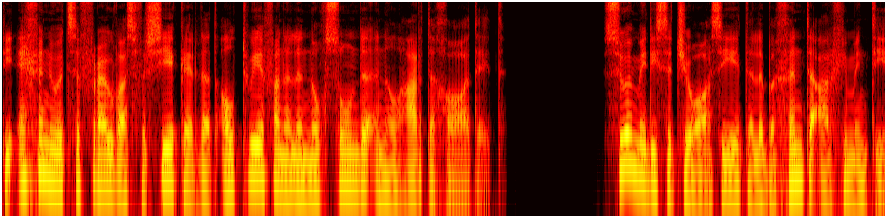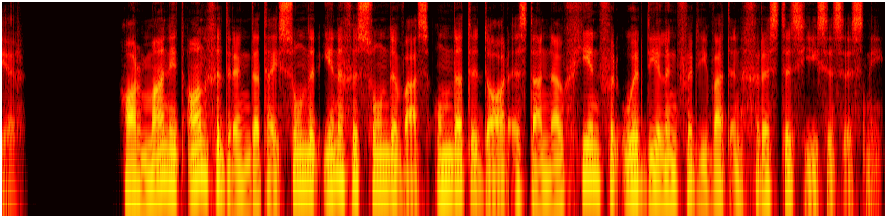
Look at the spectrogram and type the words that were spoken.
Die eggenoot se vrou was verseker dat al twee van hulle nog sonde in hul harte gehad het. So met die situasie het hulle begin te argumenteer. Haar man het aangedring dat hy sonder enige sonde was omdat dit daar is dan nou geen veroordeling vir die wat in Christus Jesus is nie.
